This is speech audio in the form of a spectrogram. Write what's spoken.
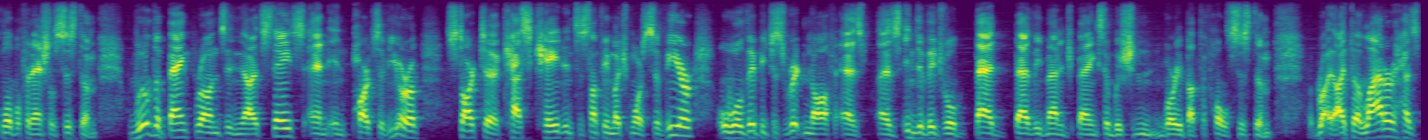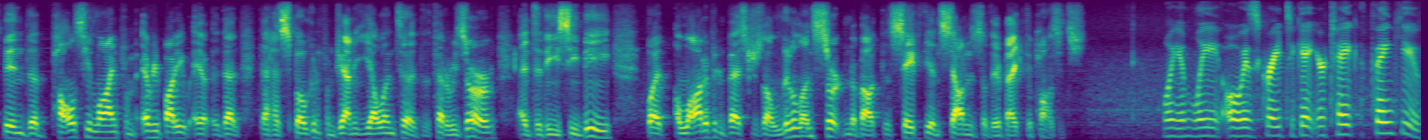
global financial system. Will the bank runs in the United States and in parts of Europe start to cascade into something much more severe, or will they be just written off as as individual bad badly managed banks and we shouldn't worry about the whole system? Right, the latter has has been the policy line from everybody uh, that, that has spoken, from Janet Yellen to the Federal Reserve and to the ECB. But a lot of investors are a little uncertain about the safety and soundness of their bank deposits. William Lee, always great to get your take. Thank you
